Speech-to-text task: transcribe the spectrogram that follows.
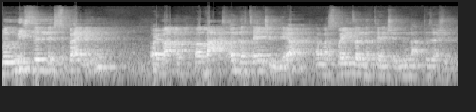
releasing the spine, right, my, my back's under tension there, and my spine's under tension in that position.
